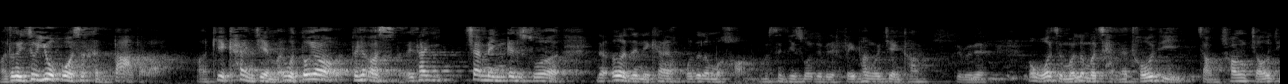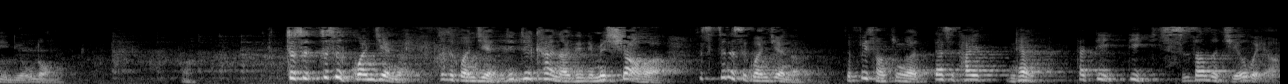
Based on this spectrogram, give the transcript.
啊，这个这个诱惑是很大的了。啊，可以看见嘛？我都要都要死，哎，他下面应该是说，那恶人你看活得那么好，我们圣经说对不对？肥胖又健康，对不对？我怎么那么惨呢？头顶长疮，脚底流脓，啊，这是这是关键的，这是关键。你就看呢，你你们笑啊，这是真的是关键的，这非常重要。但是他你看他第第十章的结尾啊，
